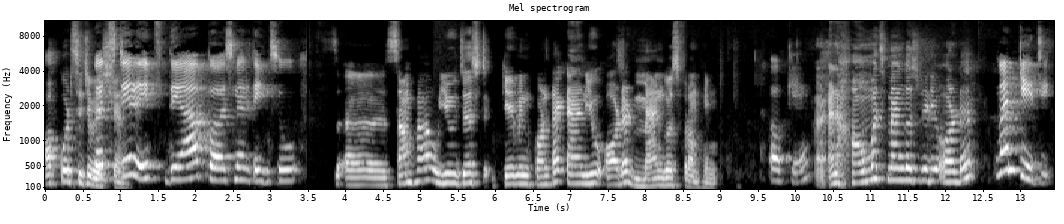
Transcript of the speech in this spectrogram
awkward situation. But still, it's their personal thing. So uh, somehow you just came in contact and you ordered mangoes from him. okay, Uh, and how much mangoes did you order? one kg,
